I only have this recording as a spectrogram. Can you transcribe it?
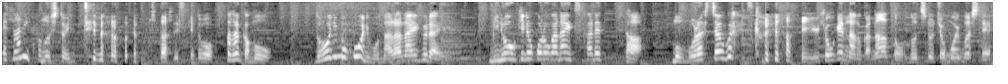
え何この人言ってんだろうって思ったんですけどなんかもうどうにもこうにもならないぐらい身の置きどころがない疲れたもう漏らしちゃうぐらい疲れたっていう表現なのかなと後々思いまして。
